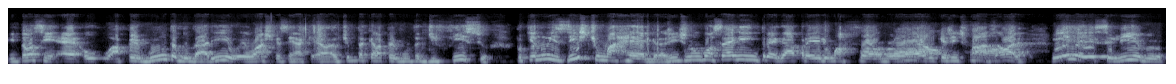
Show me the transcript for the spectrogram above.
Então, assim, é, o, a pergunta do Dario, eu acho que assim, é, é, o tipo daquela pergunta difícil, porque não existe uma regra, a gente não consegue entregar para ele uma fórmula ou algo que a gente faça. Olha, leia esse livro.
